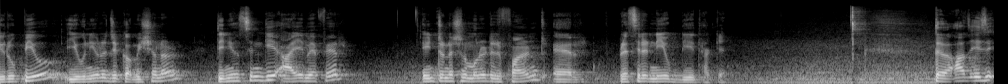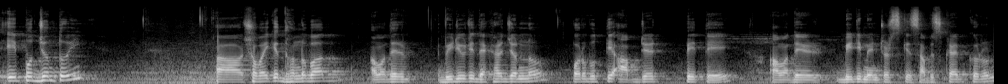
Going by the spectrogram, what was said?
ইউরোপীয় ইউনিয়নের যে কমিশনার, তিনি হচ্ছেন গিয়ে আইএমএফ এর ইন্টারন্যাশনাল মনিটারি ফান্ড এর প্রেসিডেন্ট নিয়োগ দিয়ে থাকে। তো আজ এই এই পর্যন্তই। সবাইকে ধন্যবাদ আমাদের ভিডিওটি দেখার জন্য। পরবর্তী আপডেট পেতে আমাদের বিডি মেন্টার্সকে সাবস্ক্রাইব করুন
